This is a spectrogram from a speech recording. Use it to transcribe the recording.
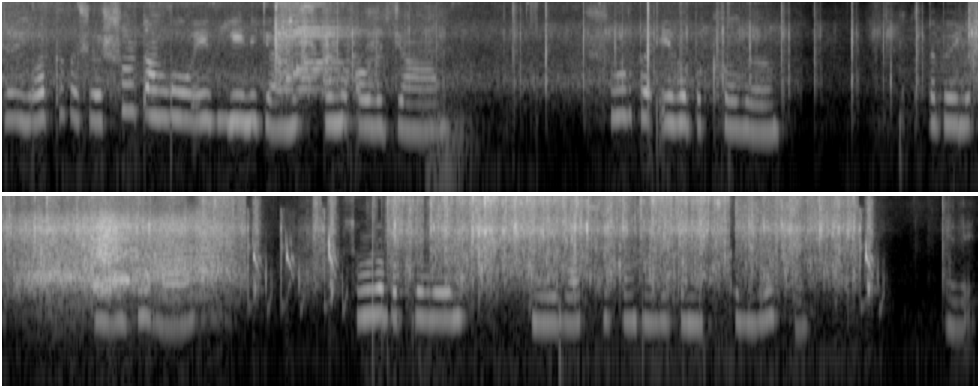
Şey arkadaşlar şuradan bu ev yeni gelmiş. Bunu alacağım. Şurada eve bakalım. Burada böyle havuzu var. Sonra bakalım ne var. Şuradan havuzdan mı çıkabiliyorsun? Evet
